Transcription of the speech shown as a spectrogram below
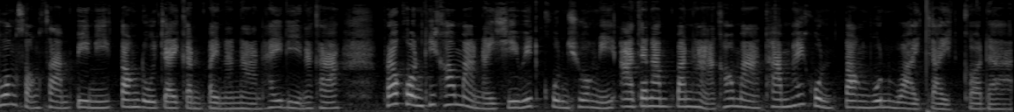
ช่วง 2-3 ปีนี้ต้องดูใจกันไปนานๆให้ดีนะคะ เพราะคนที่เข้ามาในชีวิตคุณช่วงนี้อาจจะนำปัญหาเข้ามาทำให้คุณต้องวุ่นวายใจก็ได้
